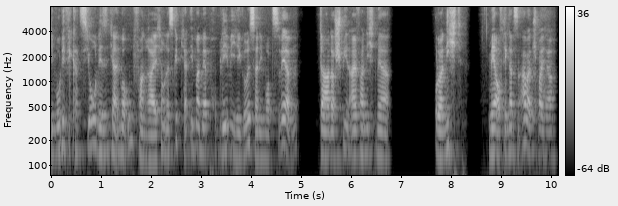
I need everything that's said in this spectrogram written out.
die Modifikationen, die sind ja immer umfangreicher und es gibt ja immer mehr Probleme, je größer die Mods werden, da das Spiel einfach nicht mehr oder nicht mehr auf den ganzen Arbeitsspeicher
